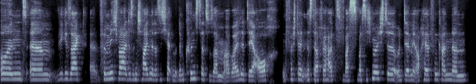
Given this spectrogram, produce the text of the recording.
Und ähm, wie gesagt, äh, für mich war halt das Entscheidende, dass ich halt mit einem Künstler zusammenarbeite, der auch ein Verständnis dafür hat, was, was ich möchte und der mir auch helfen kann, dann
